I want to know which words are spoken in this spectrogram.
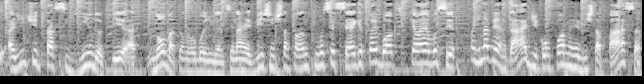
Isso, a gente tá seguindo aqui, a- no Matando Robô Gigantes e na revista, a gente tá falando que você segue a Toy Box, porque ela é você. Mas na verdade, conforme a revista passa,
